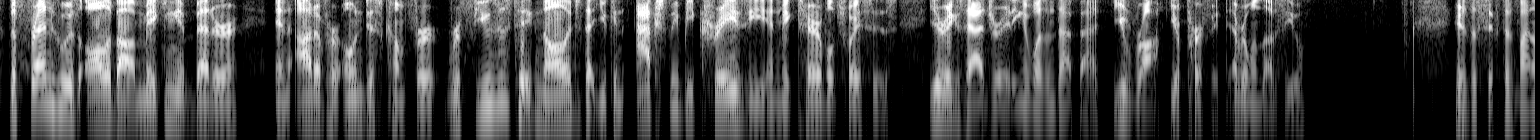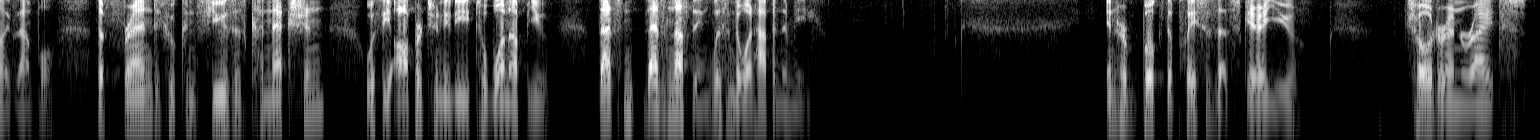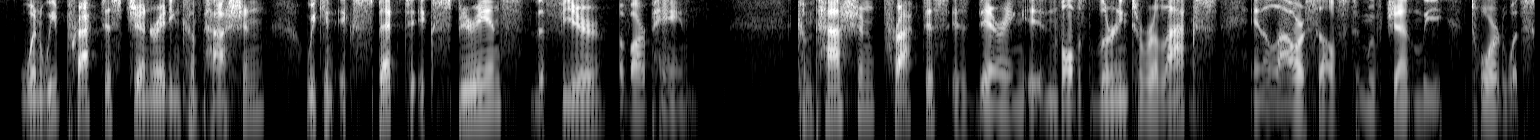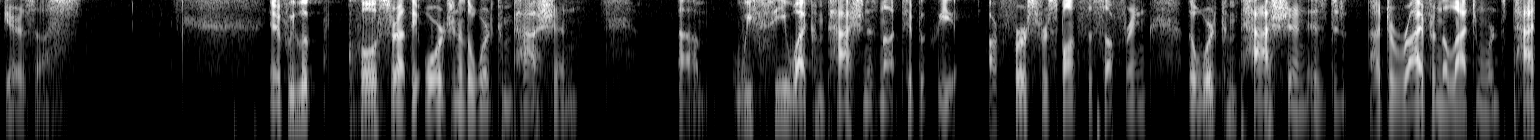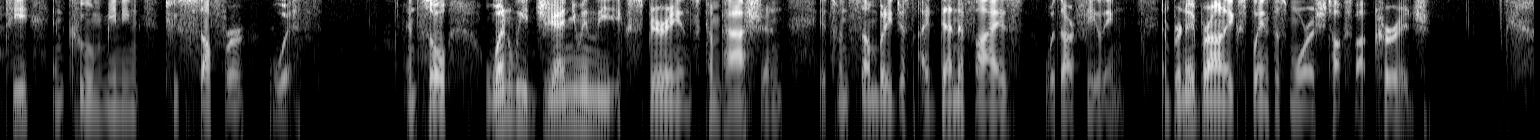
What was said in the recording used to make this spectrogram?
the friend who is all about making it better and out of her own discomfort refuses to acknowledge that you can actually be crazy and make terrible choices. You're exaggerating. It wasn't that bad. You rock. You're perfect. Everyone loves you. Here's the sixth and final example the friend who confuses connection with the opportunity to one up you. That's, that's nothing. Listen to what happened to me. In her book, The Places That Scare You, Chodron writes When we practice generating compassion, we can expect to experience the fear of our pain. Compassion practice is daring. It involves learning to relax and allow ourselves to move gently toward what scares us. And if we look closer at the origin of the word compassion, um, we see why compassion is not typically our first response to suffering. The word compassion is de- uh, derived from the Latin words pati and cum, meaning to suffer with. And so when we genuinely experience compassion, it's when somebody just identifies with our feeling. And Brene Brown explains this more as she talks about courage.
